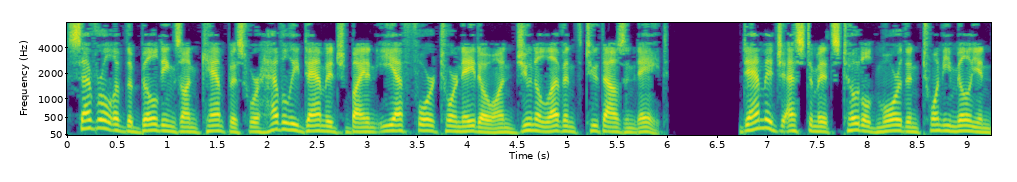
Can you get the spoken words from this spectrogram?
Several of the buildings on campus were heavily damaged by an EF4 tornado on June 11, 2008. Damage estimates totaled more than $20 million.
